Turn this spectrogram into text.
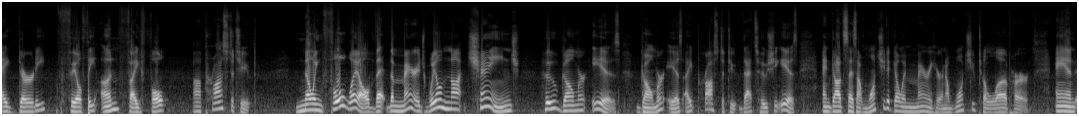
a dirty, filthy, unfaithful uh, prostitute, knowing full well that the marriage will not change who Gomer is. Gomer is a prostitute. That's who she is. And God says, I want you to go and marry her, and I want you to love her. And,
